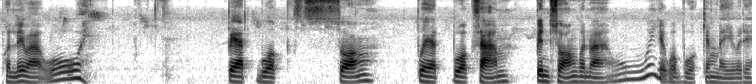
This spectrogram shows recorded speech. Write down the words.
เพิ่นเลยว่าโอ้ยแปดบวกสอง แปดบวกสามเป็นสองคนว่าโอ้ยอยากว่าบวกจังไดวะเด้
